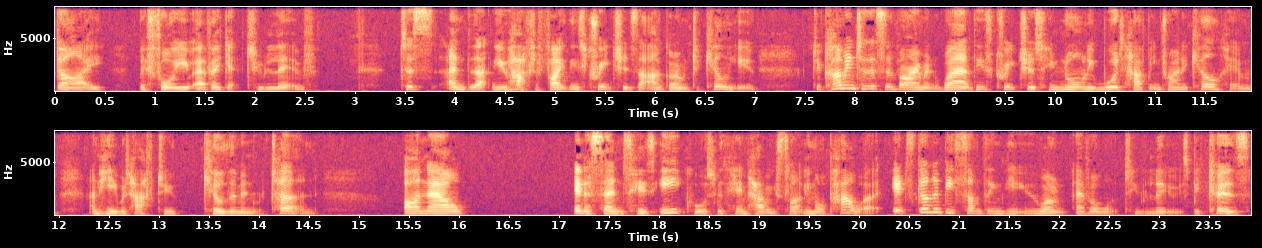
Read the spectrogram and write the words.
die before you ever get to live to and that you have to fight these creatures that are going to kill you to come into this environment where these creatures who normally would have been trying to kill him and he would have to kill them in return are now in a sense his equals with him having slightly more power it's going to be something that you won't ever want to lose because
